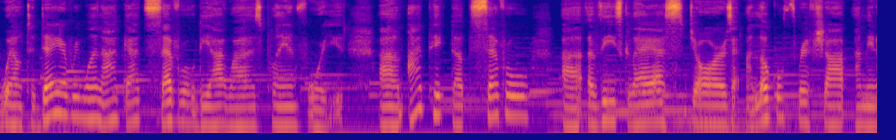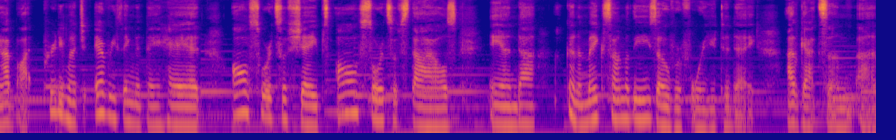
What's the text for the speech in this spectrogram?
Well, today, everyone, I've got several DIYs planned for you. Um, I picked up several uh, of these glass jars at my local thrift shop. I mean, I bought pretty much everything that they had, all sorts of shapes, all sorts of styles, and uh, I'm going to make some of these over for you today. I've got some uh,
